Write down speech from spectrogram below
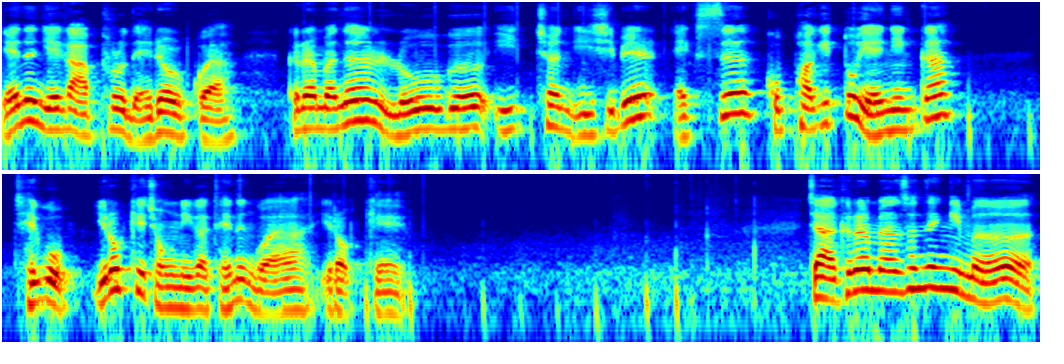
얘는 얘가 앞으로 내려올 거야. 그러면은 로그 2021 x 곱하기 또 얘니까 제곱 이렇게 정리가 되는 거야. 이렇게. 자, 그러면 선생님은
